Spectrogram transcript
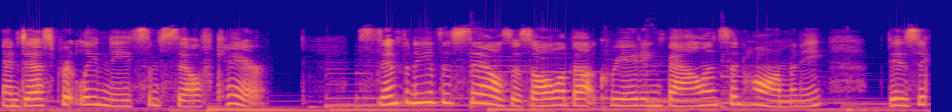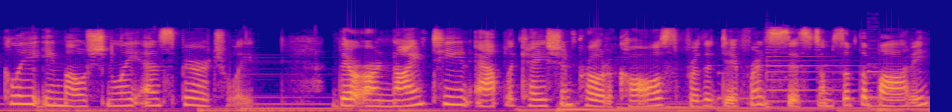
and desperately need some self care. Symphony of the Cells is all about creating balance and harmony physically, emotionally, and spiritually. There are 19 application protocols for the different systems of the body,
